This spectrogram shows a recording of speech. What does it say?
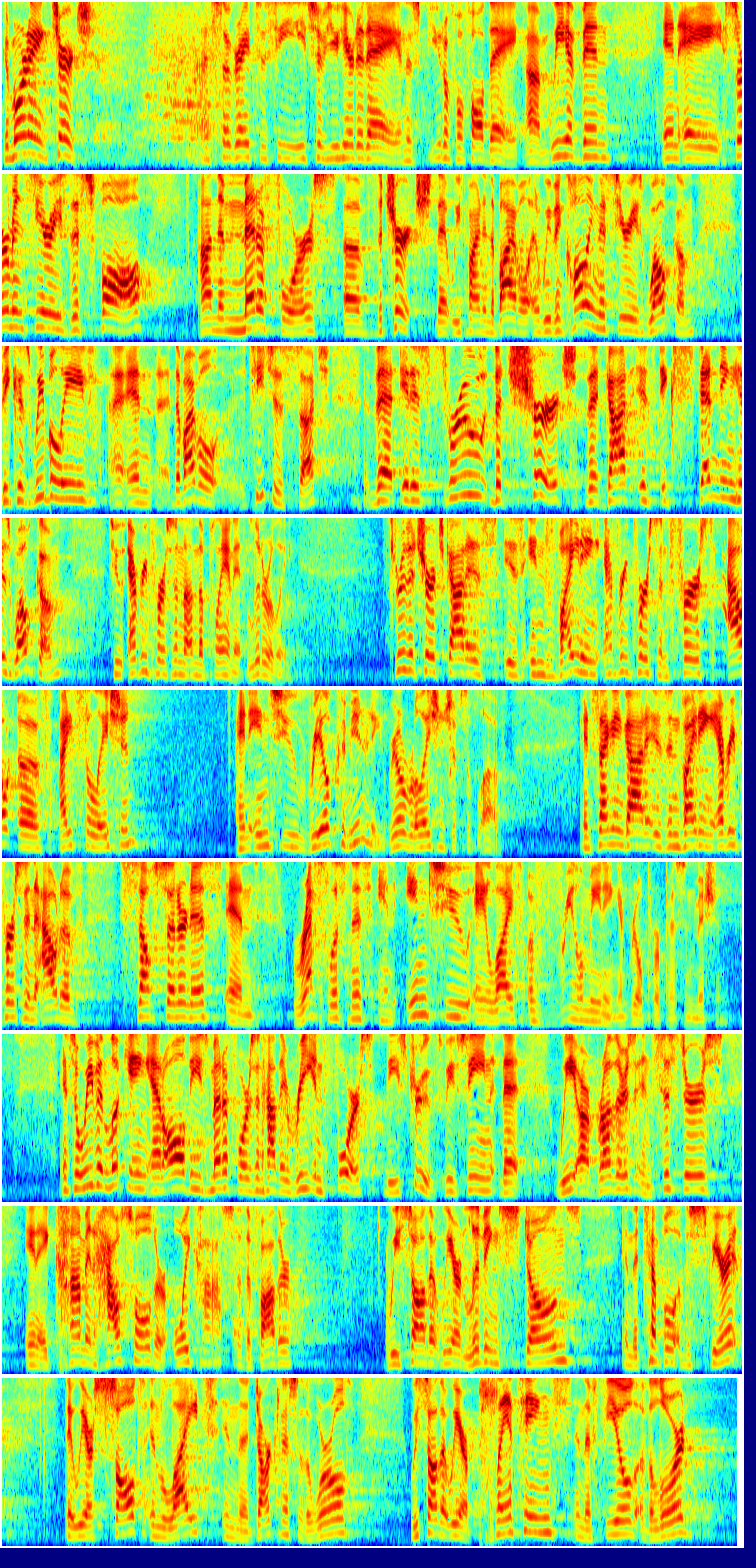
Good morning, church. It's so great to see each of you here today in this beautiful fall day. Um, we have been in a sermon series this fall on the metaphors of the church that we find in the Bible, and we've been calling this series Welcome because we believe, and the Bible teaches such, that it is through the church that God is extending his welcome to every person on the planet, literally. Through the church, God is, is inviting every person first out of isolation and into real community, real relationships of love. And second, God is inviting every person out of self centeredness and restlessness and into a life of real meaning and real purpose and mission. And so we've been looking at all these metaphors and how they reinforce these truths. We've seen that we are brothers and sisters in a common household or oikos of the Father. We saw that we are living stones in the temple of the Spirit, that we are salt and light in the darkness of the world. We saw that we are plantings in the field of the Lord.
